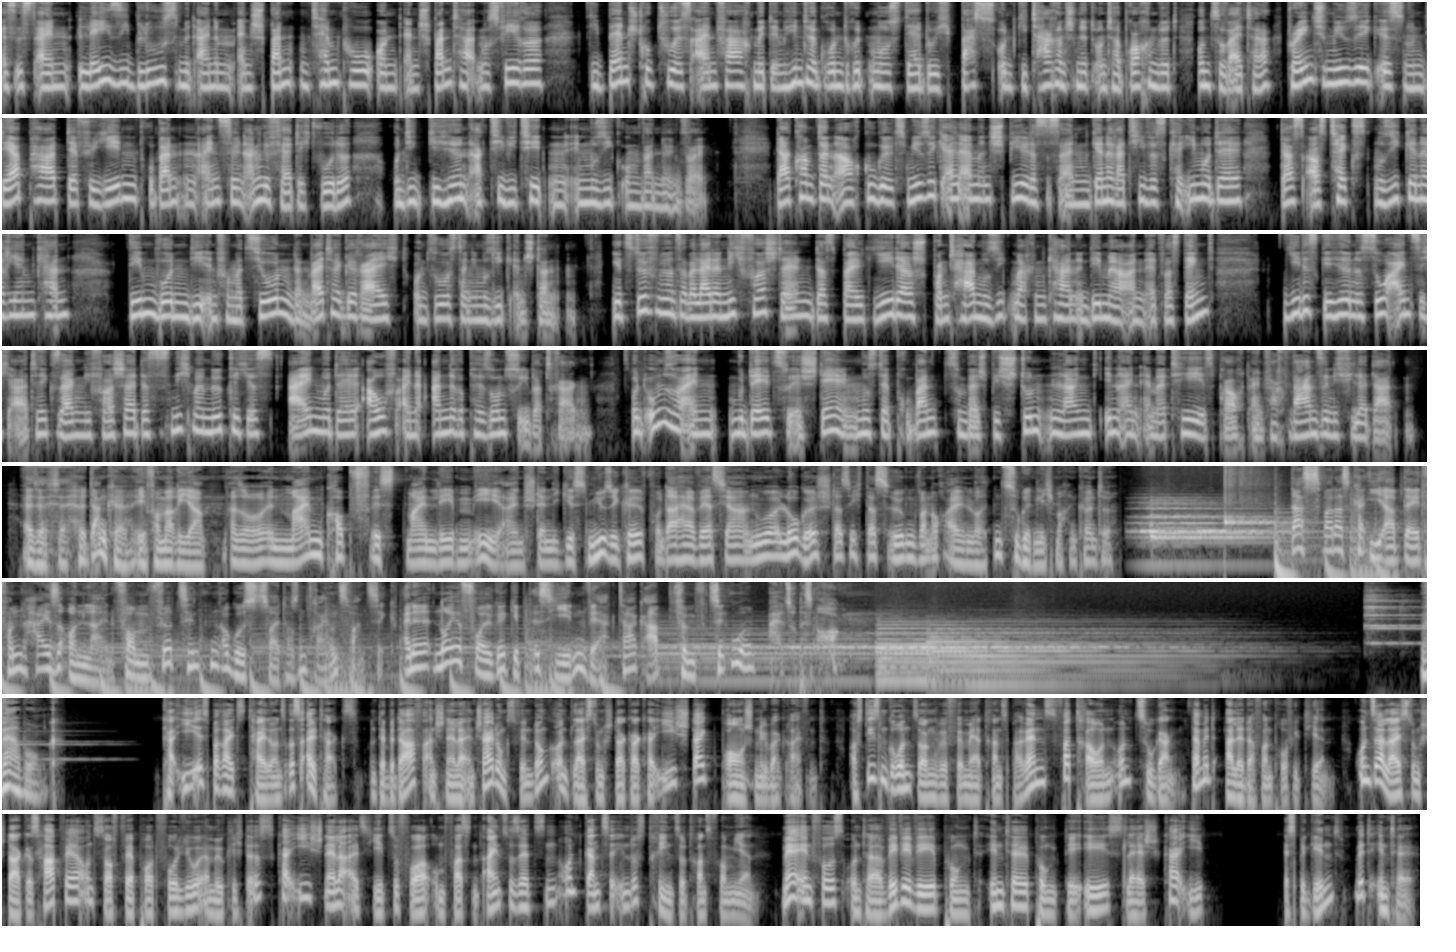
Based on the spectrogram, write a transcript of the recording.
Es ist ein Lazy Blues mit einem entspannten Tempo und entspannter Atmosphäre. Die Bandstruktur ist einfach mit dem Hintergrundrhythmus, der durch Bass und Gitarrenschnitt unterbrochen wird und so weiter. Brain to Music ist nun der Part, der für jeden Probanden einzeln angefertigt wurde und die Gehirnaktivitäten in Musik umwandeln soll. Da kommt dann auch Googles Music LM ins Spiel. Das ist ein generatives KI-Modell, das aus Text Musik generieren kann. Dem wurden die Informationen dann weitergereicht und so ist dann die Musik entstanden. Jetzt dürfen wir uns aber leider nicht vorstellen, dass bald jeder spontan Musik machen kann, indem er an etwas denkt. jedes Gehirn ist so einzigartig, sagen die Forscher, dass es nicht mal möglich ist, ein Modell auf eine andere Person zu übertragen. Und um so ein Modell zu erstellen, muss der Proband zum Beispiel stundenlang in ein MRT. Es braucht einfach wahnsinnig viele Daten. Also äh, danke, Eva Maria. Also in meinem Kopf ist mein Leben eh ein ständiges Musical. Von daher wäre es ja nur logisch, dass ich das irgendwann auch allen Leuten zugänglich machen könnte. Das war das KI-Update von Heise Online vom 14. August 2023. Eine neue Folge gibt es jeden Werktag ab 15 Uhr, also bis morgen. Werbung KI ist bereits Teil unseres Alltags und der Bedarf an schneller Entscheidungsfindung und leistungsstarker KI steigt branchenübergreifend. Aus diesem Grund sorgen wir für mehr Transparenz, Vertrauen und Zugang, damit alle davon profitieren. Unser leistungsstarkes Hardware- und Softwareportfolio ermöglicht es, KI schneller als je zuvor umfassend einzusetzen und ganze Industrien zu transformieren. Mehr Infos unter www.intel.de/ki. Es beginnt mit Intel.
